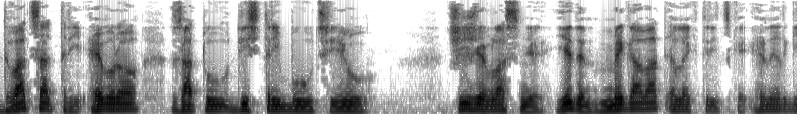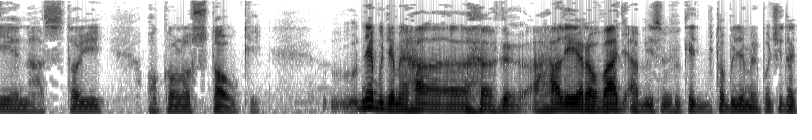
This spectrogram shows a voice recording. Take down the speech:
23 eur za tú distribúciu. Čiže vlastne 1 MW elektrickej energie nás stojí okolo stovky. Nebudeme ha- halierovať, aby, keď to budeme počítať,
